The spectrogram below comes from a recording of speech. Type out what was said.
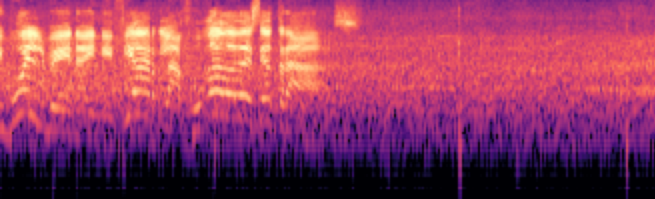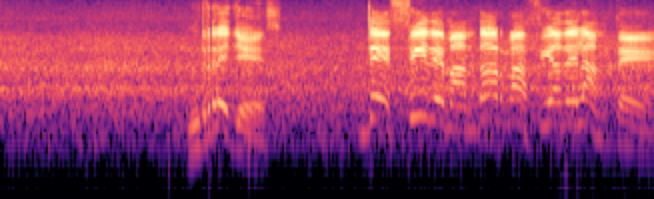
Y vuelven a iniciar la jugada desde atrás. Reyes. Decide mandarla hacia adelante.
